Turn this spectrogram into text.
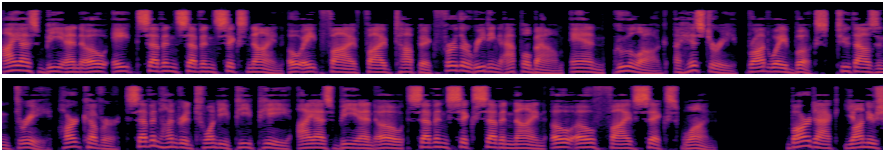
ISBN 0-87769-085-5 Topic Further reading Applebaum, Anne, Gulag, A History, Broadway Books, 2003, hardcover, 720 pp. ISBN 0-7679-0056-1. Bardak, Janusz,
